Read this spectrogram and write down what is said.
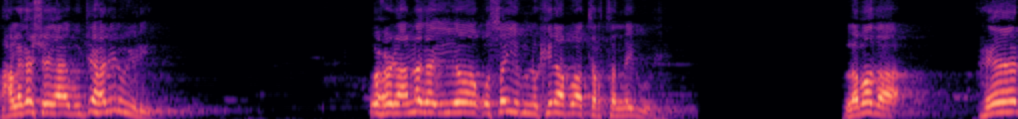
waxaa laga sheegaa abujahal inuu yidhi wuxuu yidhi annaga iyo qusay ibnu kilaab waa tartannay buu idhi labada reer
